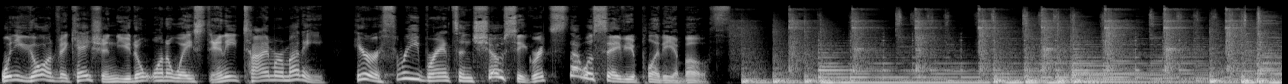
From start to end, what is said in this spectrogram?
When you go on vacation, you don't want to waste any time or money. Here are three Branson show secrets that will save you plenty of both.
